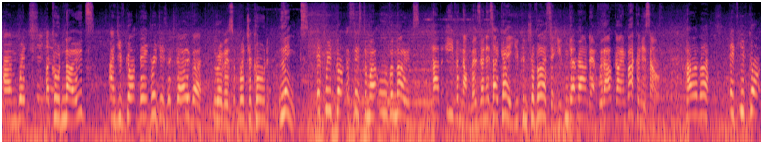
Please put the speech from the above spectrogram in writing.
um, which are called nodes and you've got the bridges which go over the rivers which are called links. If we've got a system where all the nodes have even numbers then it's okay you can traverse it you can get around it without going back on yourself. However if you've got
